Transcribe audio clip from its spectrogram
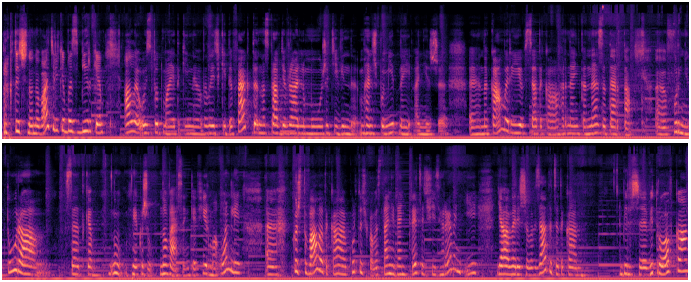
практично нова, тільки без збірки. Але ось тут має такий невеличкий дефект. Насправді, в реальному житті він менш помітний, аніж е, на камері. Вся така гарненька, не затерта е, фурнітура. Все таке, ну, я кажу, новесеньке фірма Only. Е, коштувала така курточка в останній день 36 гривень, і я вирішила взяти. Це така більше вітровка.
